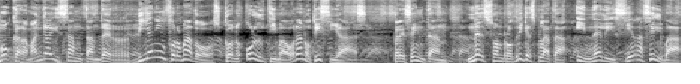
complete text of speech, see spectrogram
Bucaramanga y Santander, bien informados con Última Hora Noticias. Presentan Nelson Rodríguez Plata y Nelly Sierra Silva.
